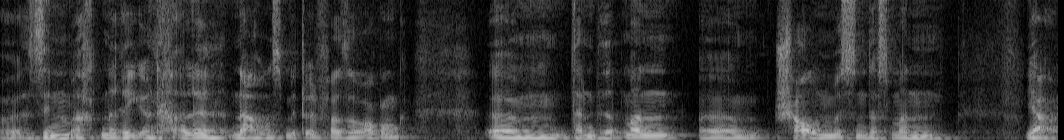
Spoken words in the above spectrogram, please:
äh, Sinn macht, eine regionale Nahrungsmittelversorgung, ähm, dann wird man ähm, schauen müssen, dass man ja,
